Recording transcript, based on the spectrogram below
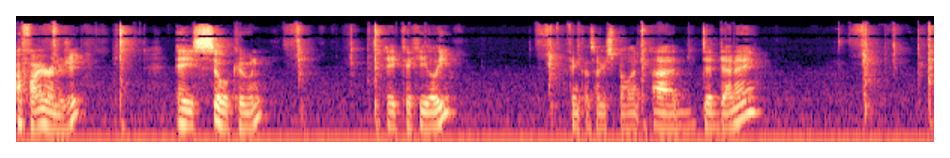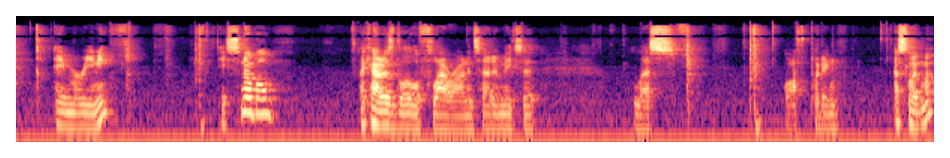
A Fire Energy. A Silcoon. A Kahili. I think that's how you spell it. Uh, Dedenne. A Mareanie. A Snowball like how it has the little flower on its head. It makes it less off-putting. A Slugma.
